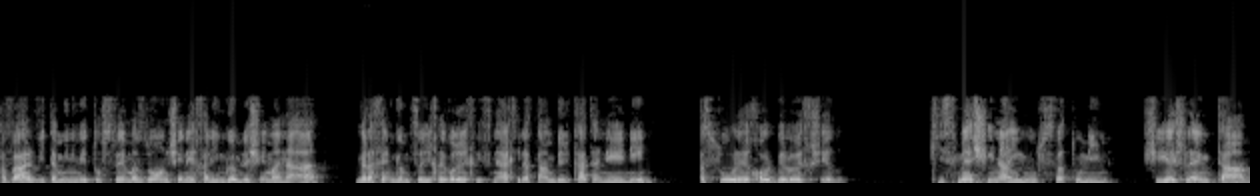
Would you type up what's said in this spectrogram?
אבל ויטמינים ותוספי מזון שנאכלים גם לשם הנאה, ולכן גם צריך לברך לפני אכילתם ברכת הנהנין, אסור לאכול בלא הכשר. קסמי שיניים ושפתונים, שיש להם טעם,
